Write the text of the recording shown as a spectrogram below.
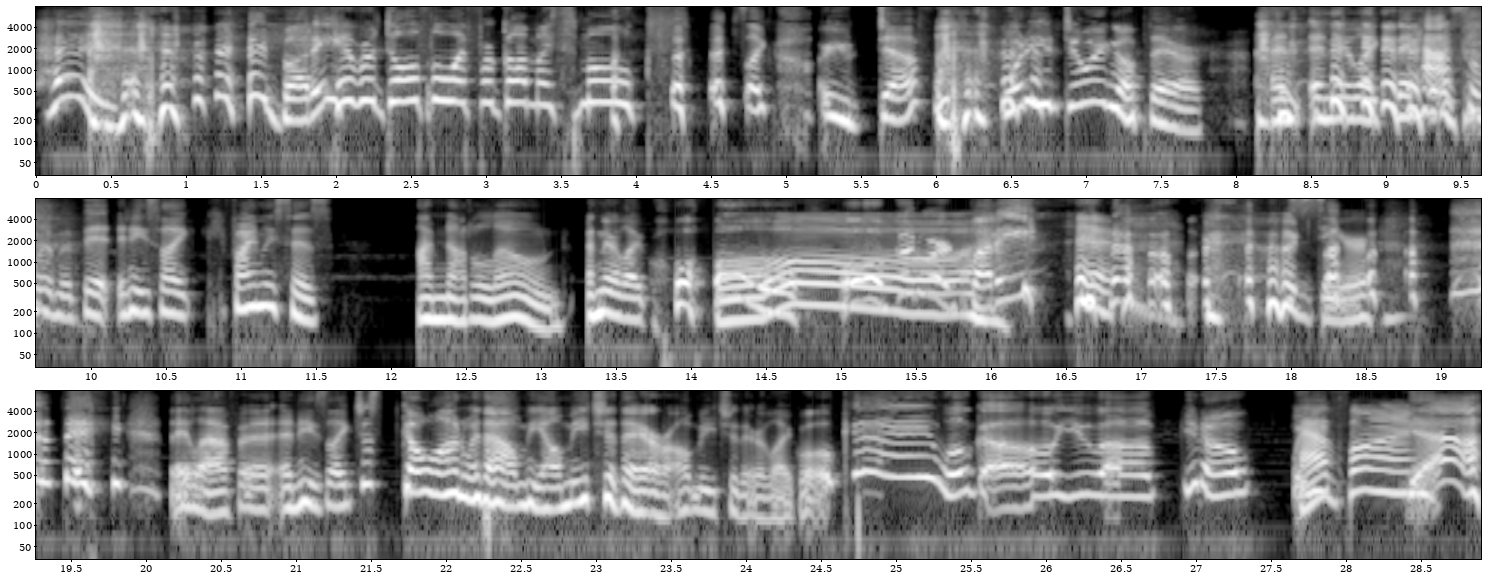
hey. Hey buddy. Hey, Rodolfo, I forgot my smokes. it's like are you deaf? What are you doing up there? And and they're like they hassle him a bit and he's like he finally says i'm not alone. And they're like oh, oh, oh good work buddy. You know? oh, dear. they they laugh and he's like just go on without me. I'll meet you there. I'll meet you there like well, okay we'll go. You uh you know you- Have fun. yeah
